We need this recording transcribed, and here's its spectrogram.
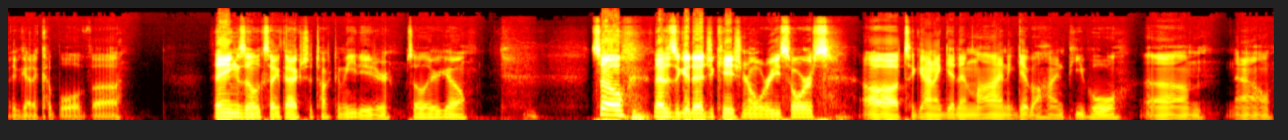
they've got a couple of uh, things. It looks like they actually talked to Meat Eater. So there you go. So that is a good educational resource uh, to kind of get in line and get behind people. Um, now,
